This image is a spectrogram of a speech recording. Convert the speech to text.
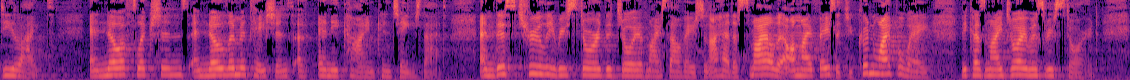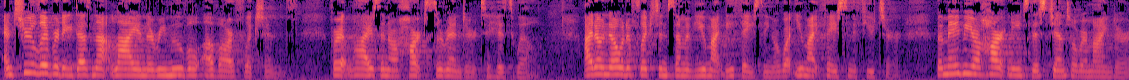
delight. And no afflictions and no limitations of any kind can change that. And this truly restored the joy of my salvation. I had a smile on my face that you couldn't wipe away because my joy was restored. And true liberty does not lie in the removal of our afflictions, for it lies in our heart's surrender to His will. I don't know what affliction some of you might be facing or what you might face in the future, but maybe your heart needs this gentle reminder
